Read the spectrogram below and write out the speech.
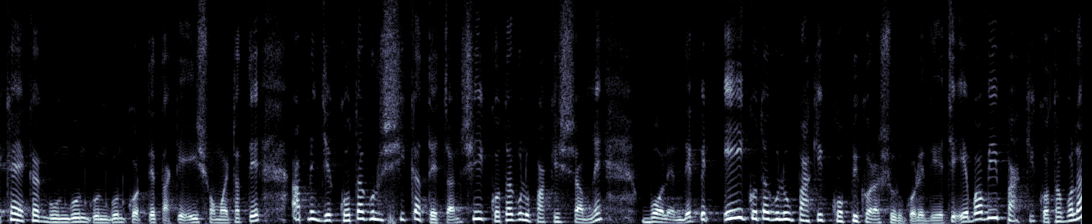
একা একা গুনগুন গুনগুন করতে থাকে এই সময়টাতে। আপনি যে কথাগুলো শেখাতে চান, সেই কথাগুলো পাখির সামনে বলেন। দেখবেন এই কথাগুলো পাখি কপি করা শুরু করে দিয়েছে। এভাবেই পাখি কথা বলা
